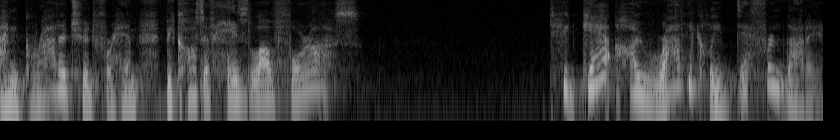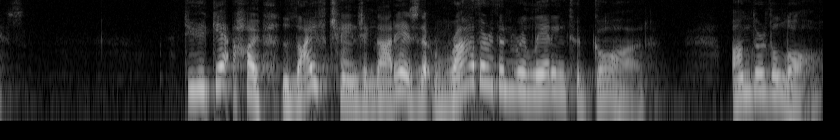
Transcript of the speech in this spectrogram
and gratitude for Him because of His love for us. Do you get how radically different that is? Do you get how life changing that is? That rather than relating to God under the law,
